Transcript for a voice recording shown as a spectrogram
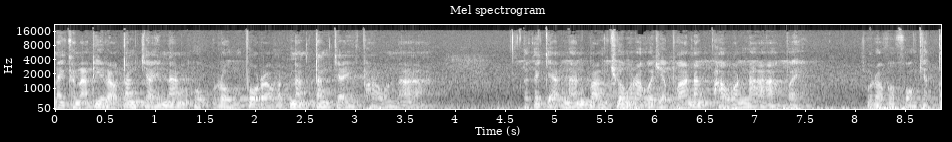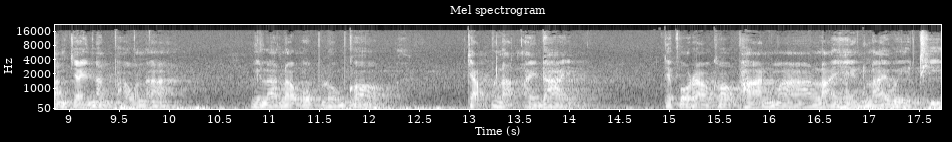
ในขณะที่เราตั้งใจนั่งอบรม พวกเราก็นั่งตั้งใจภาวนา แล้วก็จากนั้นบางช่วงเราก็จะพานั่งภาวนาไป พวกเราก็คงจะตั้งใจนั่งภาวนา เวลาเราอบรมก็จับหลักให้ได้ แต่พวกเราก็ผ่านมาหลายแห่งหลายเวที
